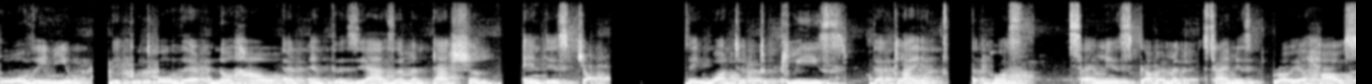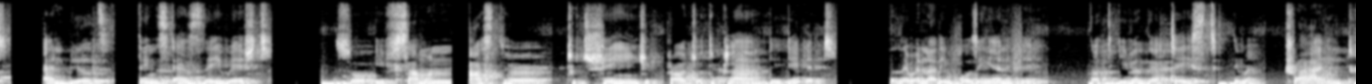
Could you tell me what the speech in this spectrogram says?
all they knew, they put all their know how and enthusiasm and passion in this job. They wanted to please their client, that was Siamese government, Siamese royal house, and build things as they wished. Mm-hmm. So if someone asked her to change a project, a plan, they did it. But they were not imposing anything not even their taste. They were trying to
